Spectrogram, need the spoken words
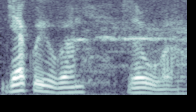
Дякую вам за увагу.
